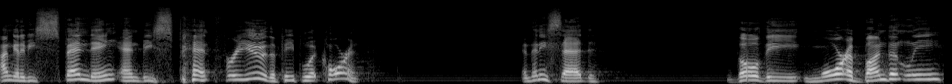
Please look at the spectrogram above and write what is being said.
I'm going to be spending and be spent for you, the people at Corinth. And then he said, Though the more abundantly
